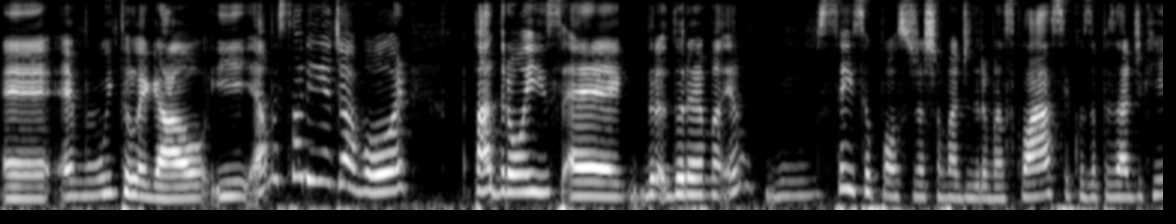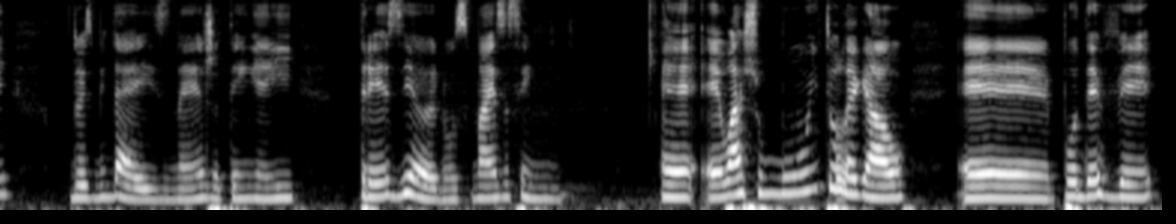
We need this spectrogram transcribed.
É, é muito legal. E é uma historinha de amor. Padrões, é, drama. Eu não sei se eu posso já chamar de dramas clássicos, apesar de que 2010, né? Já tem aí 13 anos. Mas assim, é, eu acho muito legal é, poder ver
